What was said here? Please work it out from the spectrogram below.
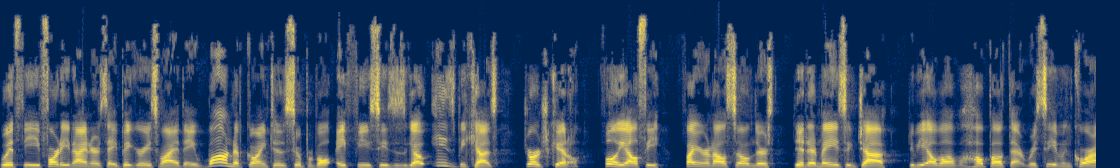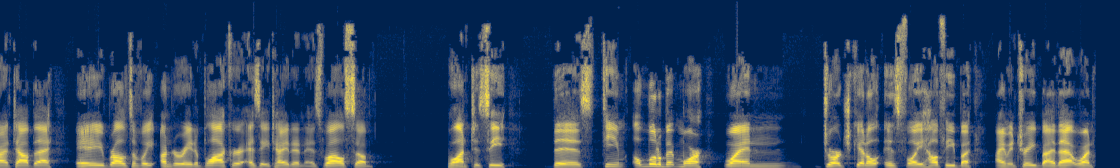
With the 49ers, a big reason why they wound up going to the Super Bowl a few seasons ago is because George Kittle, fully healthy, firing all cylinders, did an amazing job to be able to help out that receiving core. On top of that, a relatively underrated blocker as a tight end as well. So, want to see this team a little bit more when George Kittle is fully healthy, but I'm intrigued by that one.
